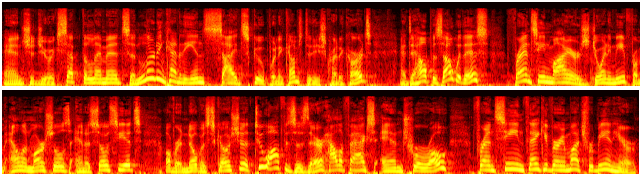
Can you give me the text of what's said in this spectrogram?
and should you accept the limits and learning kind of the inside scoop when it comes to these credit cards. And to help us out with this, Francyne Myers joining me from Allan Marshalls and Associates over in Nova Scotia, two offices there, Halifax and Truro. Francyne, thank you very much for being here.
